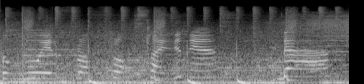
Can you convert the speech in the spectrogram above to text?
Tungguin vlog-vlog selanjutnya. Dah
